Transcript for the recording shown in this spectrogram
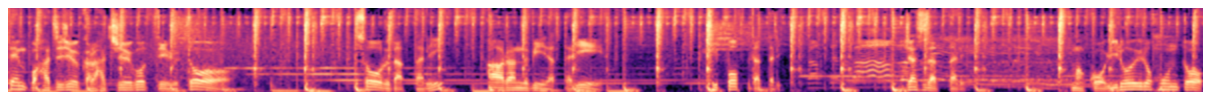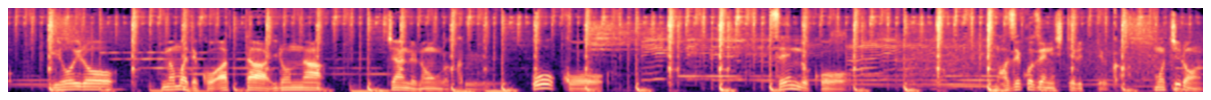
テンポ80から85っていうとソウルだったり R&B だったりヒップホップだったりジャズだったり。まあこういろいろ本当いろいろ今までこうあったいろんなジャンルの音楽をこう全部こう混ぜこぜにしてるっていうかもちろん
